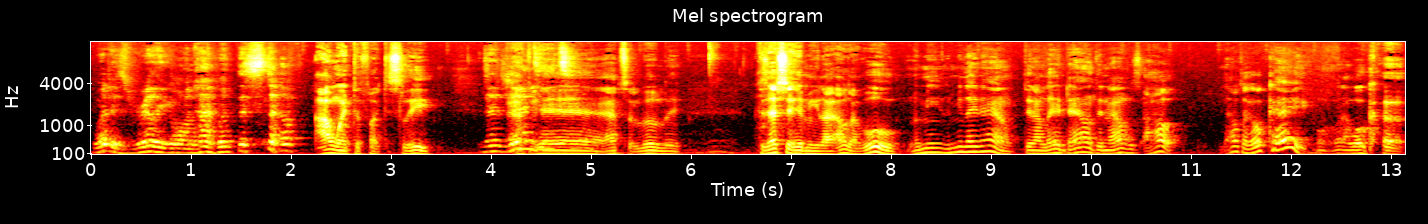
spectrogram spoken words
"What is really going on with this stuff?" I went to fuck to sleep. Did you? Yeah, absolutely. Cause that shit hit me like I was like, "Whoa, let me let me lay down." Then I laid down. Then I was out. I was like, "Okay." When I woke up,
